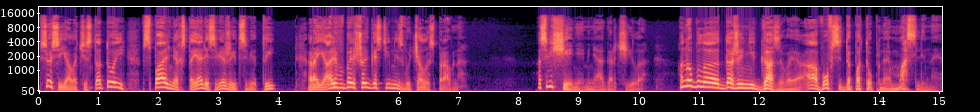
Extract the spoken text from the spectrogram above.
все сияло чистотой, в спальнях стояли свежие цветы. Рояль в большой гостиной звучал исправно. Освещение меня огорчило. Оно было даже не газовое, а вовсе допотопное, масляное.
